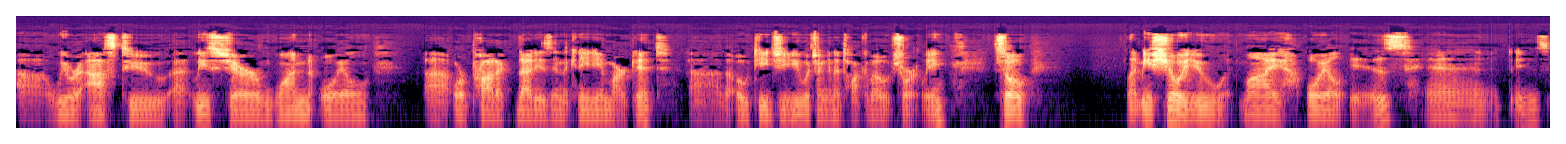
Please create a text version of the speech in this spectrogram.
Uh, we were asked to at least share one oil uh, or product that is in the Canadian market, uh, the OTG, which I'm going to talk about shortly. So let me show you what my oil is. And it is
